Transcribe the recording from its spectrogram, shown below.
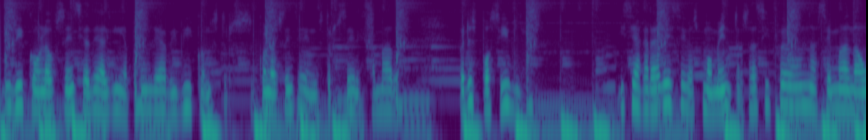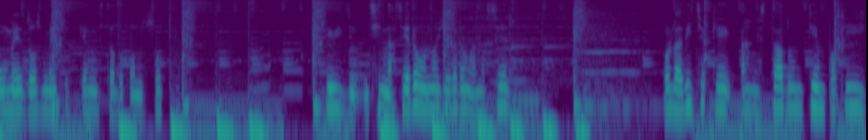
vivir con la ausencia de alguien, aprender a vivir con, la ausencia de nuestros seres amados, pero es posible. Y se agradece los momentos, así fue una semana, un mes, dos meses que han estado con nosotros. Si nacieron o no llegaron a nacer. Por la dicha que han estado un tiempo aquí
